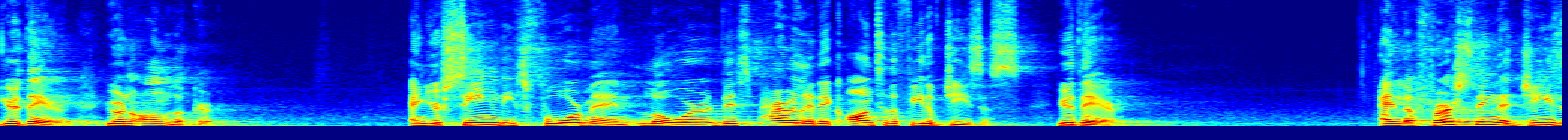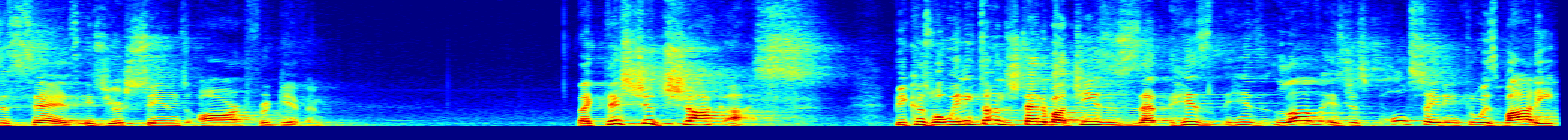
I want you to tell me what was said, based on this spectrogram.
You're there, you're an onlooker. and you're seeing these four men lower this paralytic onto the feet of Jesus. You're there. And the first thing that Jesus says is, Your sins are forgiven. Like, this should shock us. Because what we need to understand about Jesus is that his, his love is just pulsating through his body.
